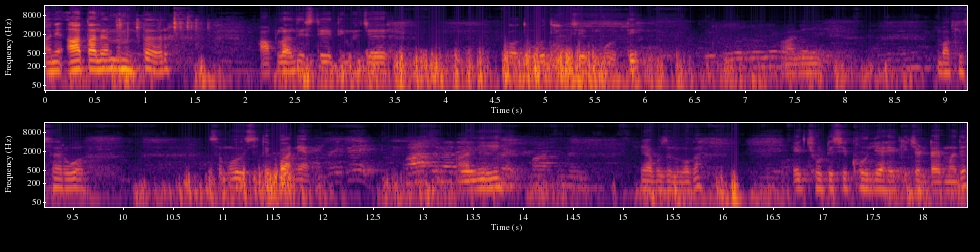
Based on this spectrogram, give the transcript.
आणि आत आल्यानंतर आपल्याला दिसते ती म्हणजे गौतम बुद्धांची एक मूर्ती. आणि बाकी सर्व समोर दिसते पाणी आहे. आणि या बाजूला बघा. एक छोटीशी खोली आहे किचन टाईपमध्ये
